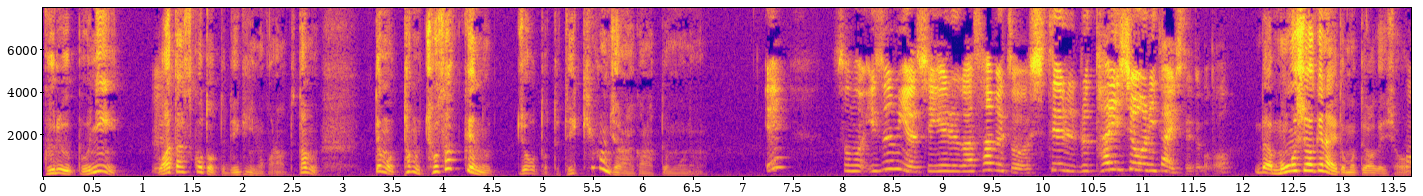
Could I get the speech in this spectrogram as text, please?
グループに渡すことってできるのかなって。多分、でも、多分、著作権の譲渡ってできるんじゃないかなって思うのよ。え？その泉谷しげるが差別をしてる対象に対してってこと？だから申し訳ないと思ってるわけでしょ、うん。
